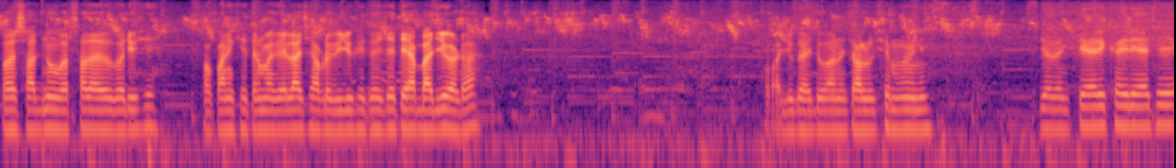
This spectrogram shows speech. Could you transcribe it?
વરસાદનું વરસાદ આવ્યું કર્યું છે પપ્પાની ખેતરમાં ગયેલા છે આપણે બીજું ખેતર છે ત્યાં બાજરી કાઢવા બાજુ ગાય દોવાનું ચાલુ છે મમ્મીની. બેન કેરી ખાઈ રહ્યા છે.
